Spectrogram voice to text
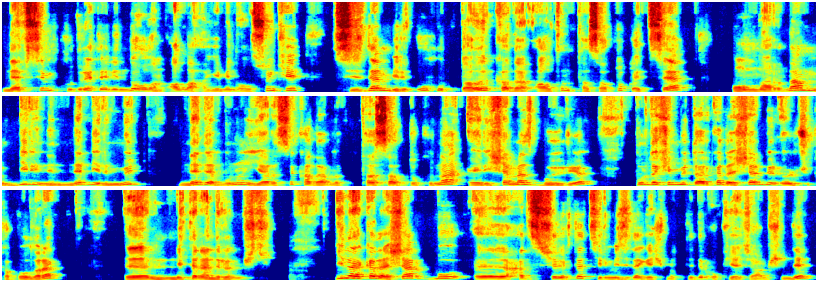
Nefsim kudret elinde olan Allah'a yemin olsun ki sizden biri Uhud dağı kadar altın tasadduk etse onlardan birinin ne bir müt ne de bunun yarısı kadarlık tasaddukuna erişemez buyuruyor. Buradaki müt arkadaşlar bir ölçü kapı olarak e, nitelendirilmiştir. Yine arkadaşlar bu e, hadis-i şerifte Tirmizi'de geçmektedir. Okuyacağım şimdi.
